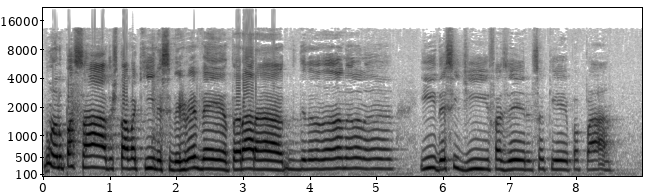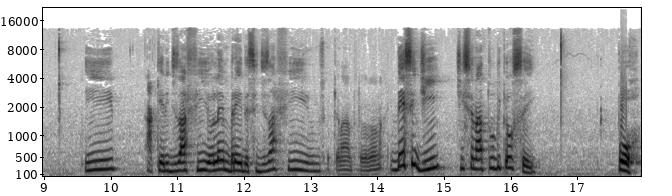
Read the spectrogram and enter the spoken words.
No ano passado, estava aqui nesse mesmo evento, tarará, e decidi fazer não sei o que, papá. E aquele desafio, eu lembrei desse desafio, não sei o que lá, tarará. decidi te ensinar tudo que eu sei. Por.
